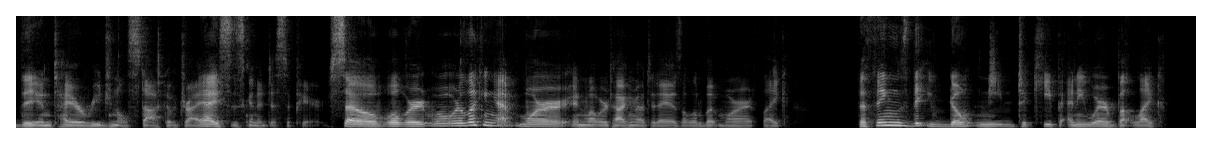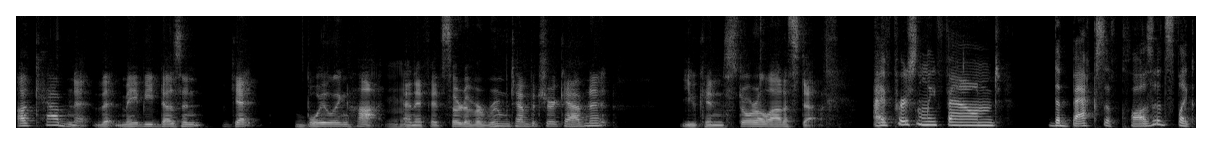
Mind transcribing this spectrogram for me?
the entire regional stock of dry ice is going to disappear. So what we're what we're looking at more in what we're talking about today is a little bit more like the things that you don't need to keep anywhere but like a cabinet that maybe doesn't get boiling hot. Mm-hmm. And if it's sort of a room temperature cabinet, you can store a lot of stuff. I've personally found the backs of closets like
